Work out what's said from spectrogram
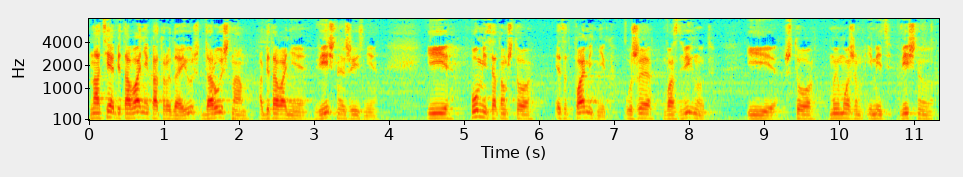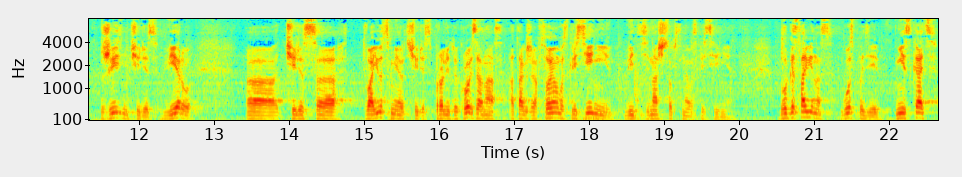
на те обетования, которые даешь, даруешь нам, обетование вечной жизни, и помнить о том, что этот памятник уже воздвигнут, и что мы можем иметь вечную жизнь через веру, э, через э, Твою смерть, через пролитую кровь за нас, а также в Твоем воскресении видите наше собственное воскресение. Благослови нас, Господи, не искать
